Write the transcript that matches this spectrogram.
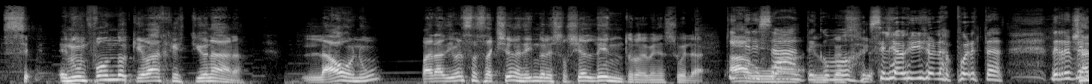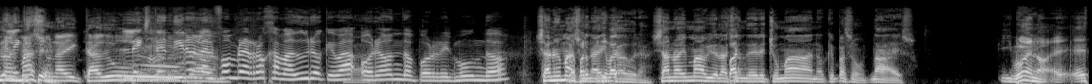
se- en un fondo que va a gestionar la ONU para diversas acciones de índole social dentro de Venezuela. Qué Agua, interesante cómo educación. se le abrieron las puertas. De repente Ya no le, es más una dictadura. le extendieron la alfombra roja a Maduro que va orondo por el mundo. Ya no es más una va- dictadura. Ya no hay más violación va- de derechos humanos. ¿Qué pasó? Nada de eso. Y bueno, eh, eh,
